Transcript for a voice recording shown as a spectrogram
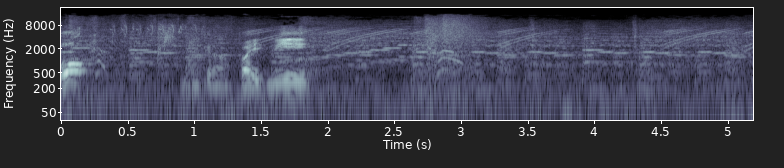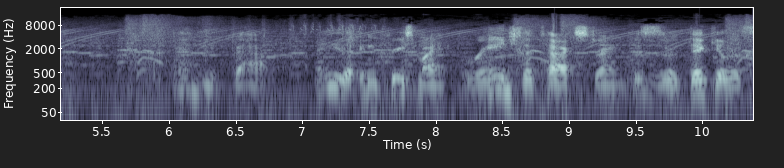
Oh! He's gonna bite me. I need that. I need to increase my ranged attack strength. This is ridiculous.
